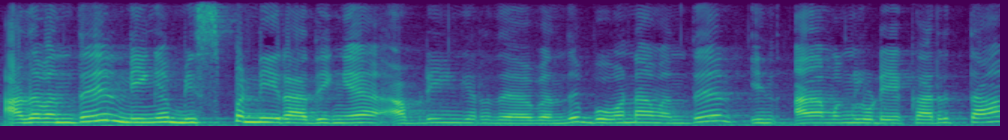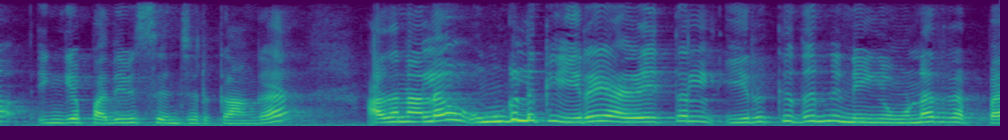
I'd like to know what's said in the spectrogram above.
அதை வந்து நீங்கள் மிஸ் பண்ணிடாதீங்க அப்படிங்கிறத வந்து புவனா வந்து இந்- அவங்களுடைய கருத்தாக இங்கே பதிவு செஞ்சுருக்காங்க. அதனால் உங்களுக்கு இறை அழைத்தல் இருக்குதுன்னு நீங்கள் உணர்றப்ப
